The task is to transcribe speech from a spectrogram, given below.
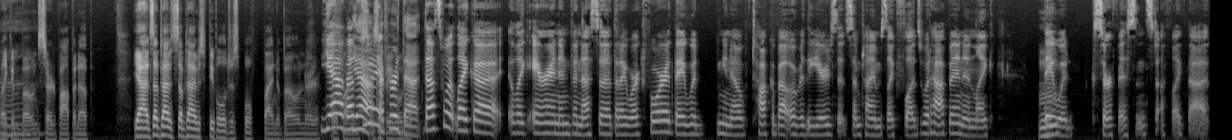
like and bones started popping up. Yeah, and sometimes sometimes people just will find a bone or Yeah, that's Yeah, what- I've heard will- that. that's what like uh like Aaron and Vanessa that I worked for, they would, you know, talk about over the years that sometimes like floods would happen and like they Mhm. would surface and stuff like that.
